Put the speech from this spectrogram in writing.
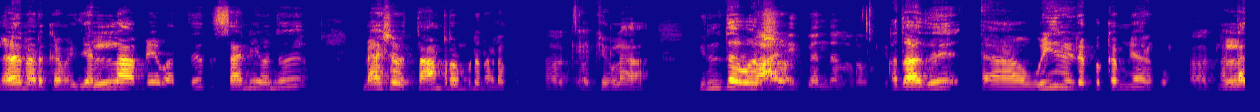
நிலநடுக்கம் இது எல்லாமே வந்து சனி வந்து மேஷவை தாண்டுற மட்டும் நடக்கும். ஓகே. ஓகேங்களா? இந்த வருஷம் அதாவது உயிரிழப்பு கம்மியா இருக்கும். நல்லா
